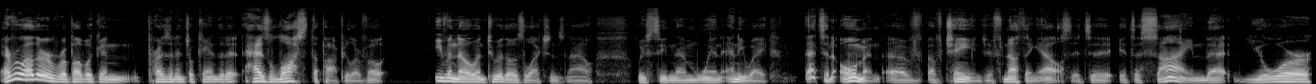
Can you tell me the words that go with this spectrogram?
Every other Republican presidential candidate has lost the popular vote even though in two of those elections now we've seen them win anyway. That's an omen of, of change, if nothing else. It's a it's a sign that your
